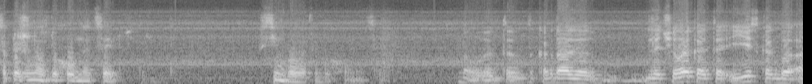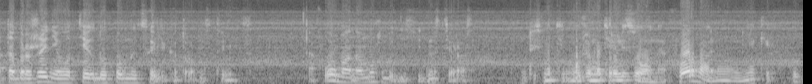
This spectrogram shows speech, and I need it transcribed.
Сопряжено с духовной целью, скажем так. Символ этой духовной цели. Ну, это когда для человека это и есть как бы отображение вот тех духовных целей, к которым он стремится. А форма, она может быть в действительности разная. Ну, то есть мати- уже материализованная форма, но неких вот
